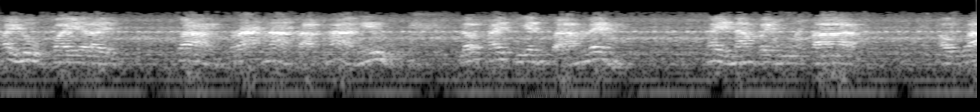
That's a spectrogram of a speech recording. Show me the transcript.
ให้ลูกไปอะไร สร้างพระหน้าตักห้านิ้ว แล้วใช้เทียนสามเล่ม ให้นำไปบูชาเอาพระ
